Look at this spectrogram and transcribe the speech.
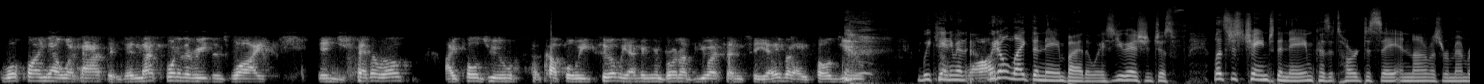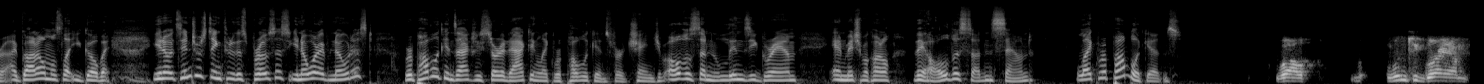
we'll find out what happens. And that's one of the reasons why, in general, I told you a couple weeks ago, we haven't even brought up USMCA, but I told you We can't even. We don't like the name, by the way. So you guys should just let's just change the name because it's hard to say and none of us remember it. I've got to almost let you go, but you know it's interesting through this process. You know what I've noticed? Republicans actually started acting like Republicans for a change. All of a sudden, Lindsey Graham and Mitch McConnell, they all of a sudden sound like Republicans. Well, Lindsey Graham,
